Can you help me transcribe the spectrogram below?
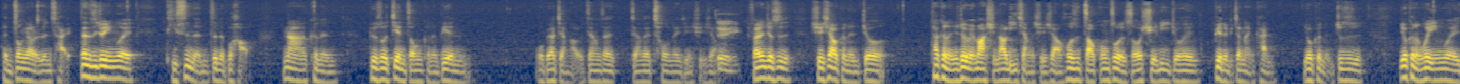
很重要的人才。但是就因为体适能真的不好，那可能比如说建中可能变，我不要讲好了，这样再这样再抽那间学校，对，反正就是学校可能就他可能就没办法选到理想的学校，或是找工作的时候学历就会变得比较难看，有可能就是有可能会因为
